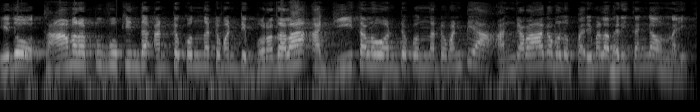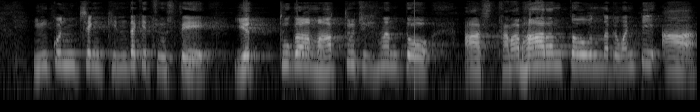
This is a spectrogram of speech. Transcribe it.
ఏదో తామర పువ్వు కింద అంటుకున్నటువంటి బురదలా ఆ గీతలో అంటుకున్నటువంటి ఆ అంగరాగములు పరిమళభరితంగా ఉన్నాయి. ఇంకొంచెం కిందకి చూస్తే ఎత్తుగా మాతృచిహ్నంతో ఆ స్తనభారంతో ఉన్నటువంటి ఆ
